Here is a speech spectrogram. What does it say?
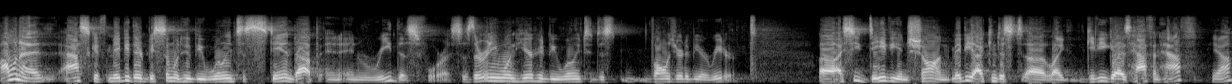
I want to ask if maybe there'd be someone who'd be willing to stand up and, and, read this for us. Is there anyone here who'd be willing to just volunteer to be a reader? Uh, I see Davy and Sean. Maybe I can just uh, like give you guys half and half. Yeah.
